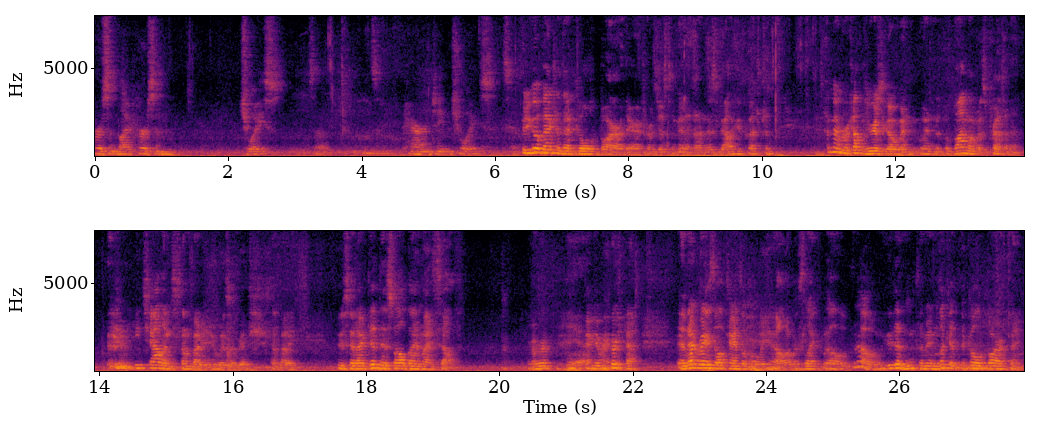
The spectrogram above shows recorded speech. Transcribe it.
person by person choice. It's a, it's a parenting choice. It's a- But you go back to that gold bar there for just a minute on this value question. I remember a couple of years ago when, when Obama was president, he challenged somebody who was a rich somebody, who said, I did this all by myself. Remember? Yeah. Have you heard that? And that raised all kinds of holy hell. It was like, well, no, you didn't. I mean, look at the gold bar thing.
